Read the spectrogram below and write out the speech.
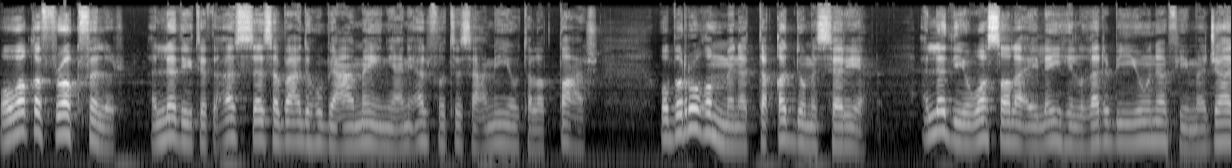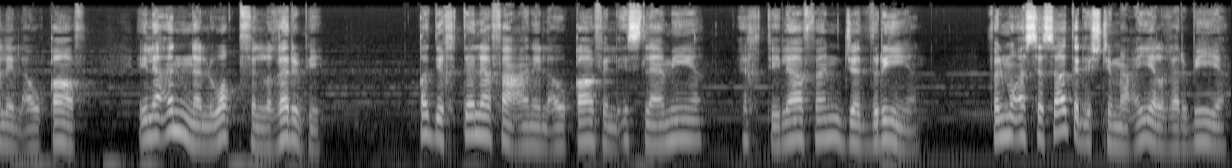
ووقف روكفيلر. الذي تتأسس بعده بعامين يعني 1913 وبالرغم من التقدم السريع الذي وصل إليه الغربيون في مجال الأوقاف إلى أن الوقف الغربي قد اختلف عن الأوقاف الإسلامية اختلافا جذريا فالمؤسسات الاجتماعية الغربية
